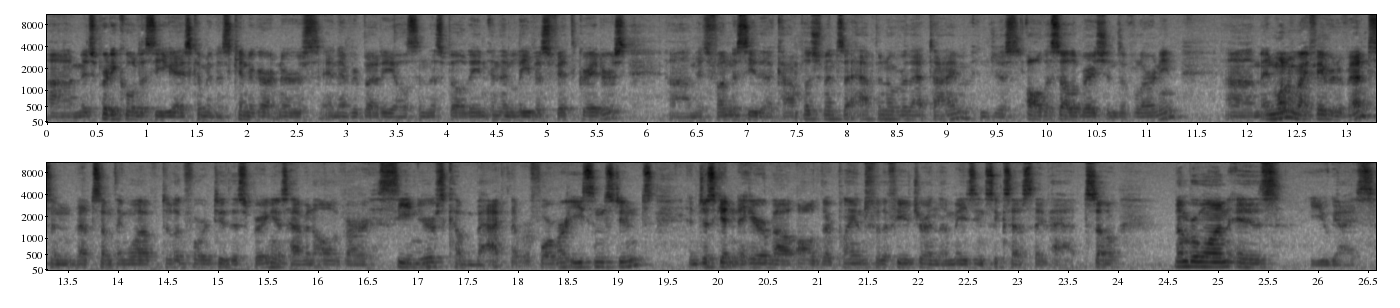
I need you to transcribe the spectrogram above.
Um, it's pretty cool to see you guys come in as kindergartners and everybody else in this building, and then leave as fifth graders. Um, it's fun to see the accomplishments that happen over that time and just all the celebrations of learning. Um, and one of my favorite events, and that's something we'll have to look forward to this spring, is having all of our seniors come back that were former Easton students and just getting to hear about all of their plans for the future and the amazing success they've had. So, number one is you guys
